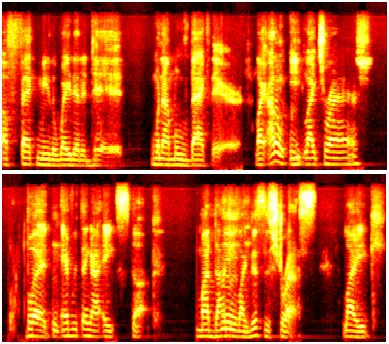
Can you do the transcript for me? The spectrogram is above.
affect me the way that it did when I moved back there. Like I don't eat like trash, but mm. everything I ate stuck. My doctor was like, mm. "This is stress." Like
